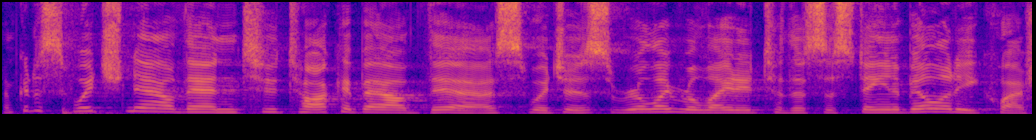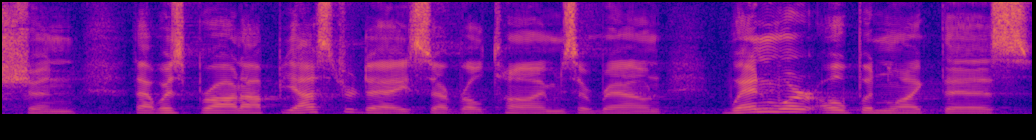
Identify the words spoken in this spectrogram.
I'm going to switch now then to talk about this, which is really related to the sustainability question that was brought up yesterday several times around when we're open like this,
